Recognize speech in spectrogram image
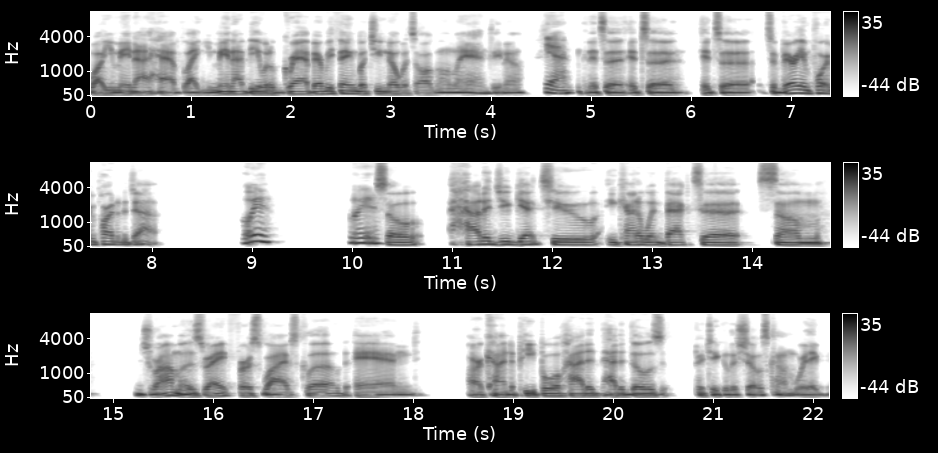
while you may not have like you may not be able to grab everything, but you know it's all gonna land, you know? Yeah. And it's a it's a it's a it's a very important part of the job. Oh yeah. Oh yeah. So how did you get to you kind of went back to some dramas, right? First Wives Club and Our Kind of People. How did how did those particular shows come? Were they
